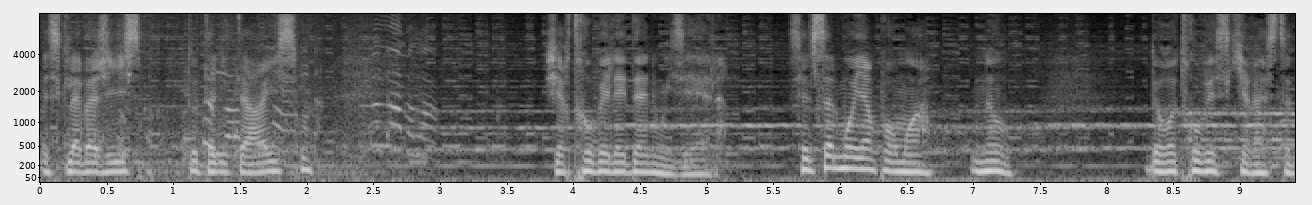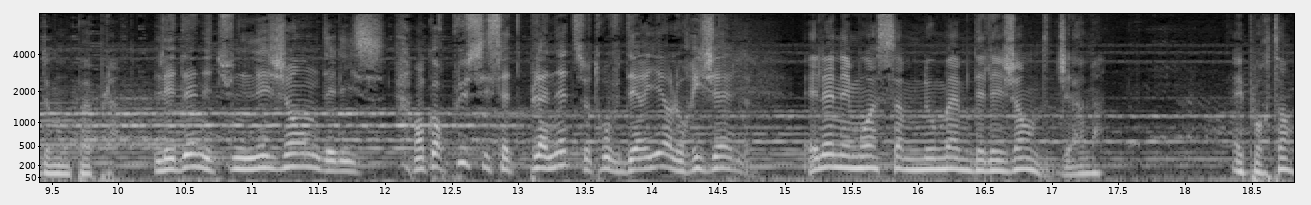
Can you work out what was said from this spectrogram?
Esclavagisme, totalitarisme. J'ai retrouvé l'Éden, Wizel. C'est le seul moyen pour moi, nous, de retrouver ce qui reste de mon peuple. L'Éden est une légende, Délice. Encore plus si cette planète se trouve derrière le Rigel. Hélène et moi sommes nous-mêmes des légendes, Jam. Et pourtant,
